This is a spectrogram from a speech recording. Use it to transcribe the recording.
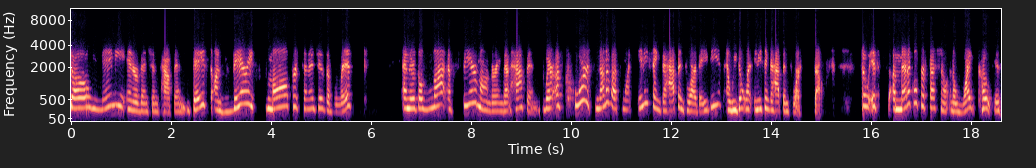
so many interventions happen based on very small percentages of risk. And there's a lot of fear mongering that happens where, of course, none of us want anything to happen to our babies and we don't want anything to happen to ourselves. So if a medical professional in a white coat is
